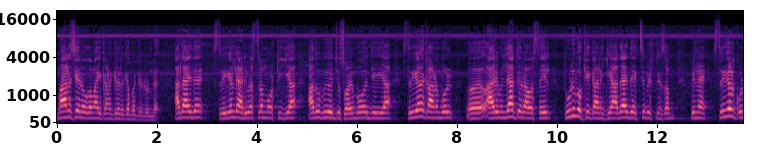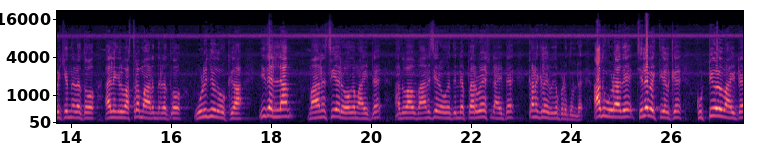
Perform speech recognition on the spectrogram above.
മാനസിക രോഗമായി കണക്കിലെടുക്കപ്പെട്ടിട്ടുണ്ട്. അതായത് സ്ത്രീകളുടെ അടിവസ്ത്രം മോഷ്ടിക്കുക അതുപയോഗിച്ച് സ്വയംഭോഗം ചെയ്യുക സ്ത്രീകളെ കാണുമ്പോൾ ആരുമില്ലാത്തൊരവസ്ഥയിൽ തുണി പൊക്കി കാണിക്കുക അതായത് എക്സിബിഷനിസം പിന്നെ സ്ത്രീകൾ കുളിക്കുന്നിടത്തോ അല്ലെങ്കിൽ വസ്ത്രം മാറുന്നിടത്തോ ഒളിഞ്ഞു നോക്കുക. ഇതെല്ലാം മാനസിക രോഗമായിട്ട് അഥവാ മാനസിക രോഗത്തിന്റെ പെർവേഷനായിട്ട് കണക്കിലെടുക്കപ്പെടുന്നുണ്ട്. അതുകൂടാതെ ചില വ്യക്തികൾക്ക് കുട്ടികളുമായിട്ട്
